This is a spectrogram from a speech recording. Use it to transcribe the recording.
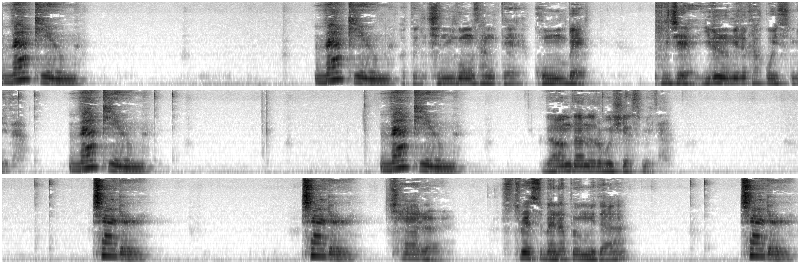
vacuum, vacuum, 어떤 진공 상태, 공백, 부재 이런 의미를 갖고 있습니다. vacuum, vacuum, 그 다음 단어로 보시겠습니다. chatter, chatter, chatter. 스트레스 맨 앞에 옵니다. chatter,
